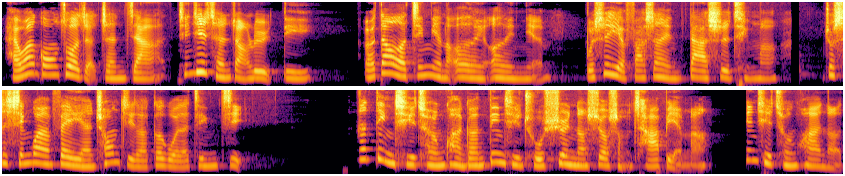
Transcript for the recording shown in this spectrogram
海外工作者增加，经济成长率低。而到了今年的二零二零年，不是也发生一大事情吗？就是新冠肺炎冲击了各国的经济。那定期存款跟定期储蓄呢，是有什么差别吗？定期存款呢，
